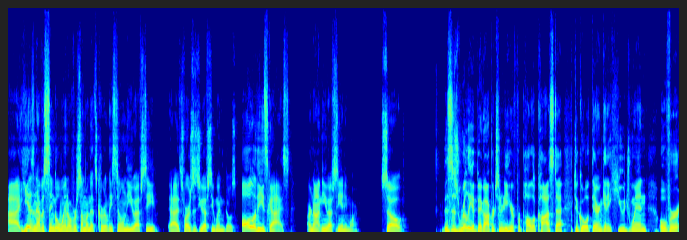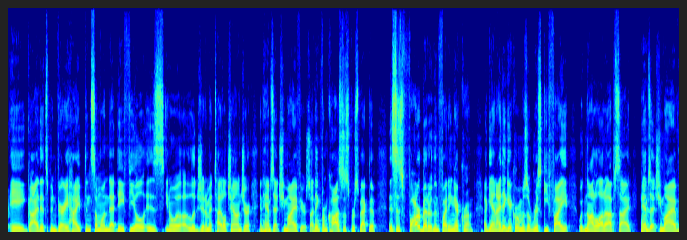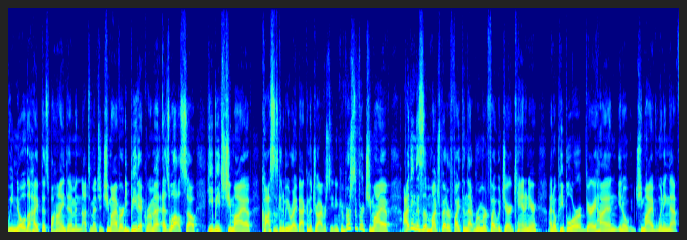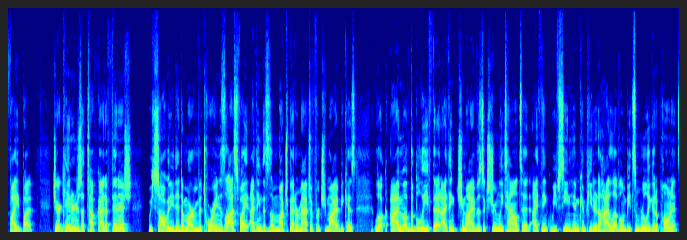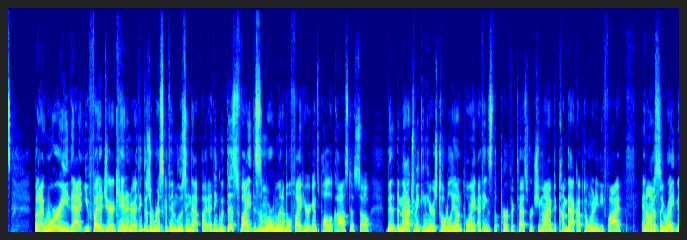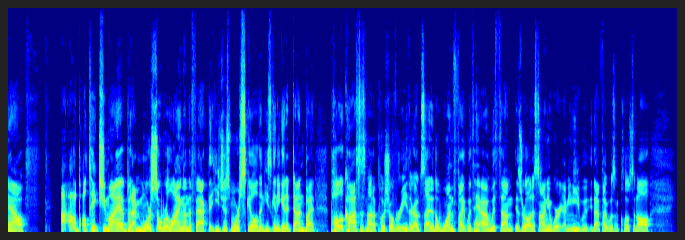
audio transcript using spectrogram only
uh, he doesn't have a single win over someone that's currently still in the UFC uh, as far as his UFC win goes. All of these guys are not in the UFC anymore. So this is really a big opportunity here for Paulo Costa to go out there and get a huge win over a guy that's been very hyped and someone that they feel is, you know, a legitimate title challenger in Hamzat Chimaev here. So I think from Costa's perspective, this is far better than fighting Ikram. Again, I think Ikram was a risky fight with not a lot of upside. Hamzat Chimaev, we know the hype that's behind him, and not to mention Chimaev already beat Ikram as well. So he beats Chimaev. Costa's going to be right back in the driver's seat. And conversely for Chimaev, I think this is a much better fight than that rumored fight with Jared Cannonier. I know people were very very high on, you know, Chimaev winning that fight, but Jared Cannonier is a tough guy to finish. We saw what he did to Marvin Vettori in his last fight. I think this is a much better matchup for Chimaev because, look, I'm of the belief that I think Chimaev is extremely talented. I think we've seen him compete at a high level and beat some really good opponents. But I worry that you fight a Jared Cannonier. I think there's a risk of him losing that fight. I think with this fight, this is a more winnable fight here against Paulo Costa. So the, the matchmaking here is totally on point. I think it's the perfect test for Chimaev to come back up to 185. And honestly, right now, I'll, I'll take Chimaev, but I'm more so relying on the fact that he's just more skilled and he's going to get it done. But Paulo Costa is not a pushover either. Outside of the one fight with uh, with um, Israel Adesanya, where I mean, he that fight wasn't close at all.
